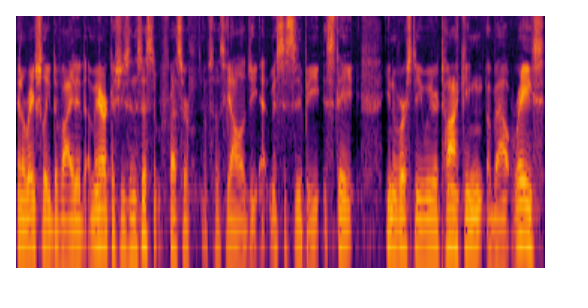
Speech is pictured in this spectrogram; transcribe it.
in a Racially Divided America. She's an assistant professor of sociology at Mississippi State University. We are talking about race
